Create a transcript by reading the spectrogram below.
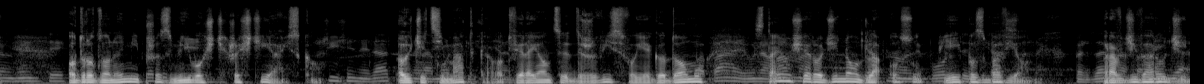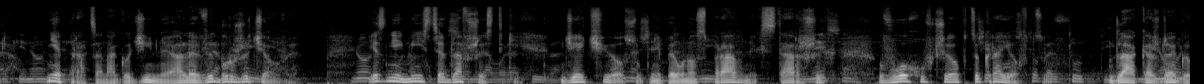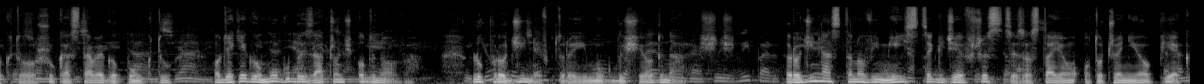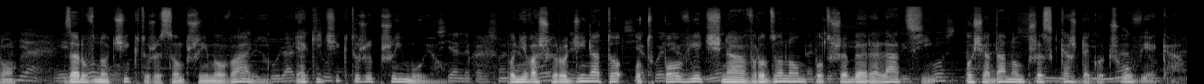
odrodzonymi przez miłość chrześcijańską. Ojciec i matka, otwierający drzwi swojego domu, stają się rodziną dla osób jej pozbawionych. Prawdziwa rodzina, nie praca na godziny, ale wybór życiowy. Jest w niej miejsce dla wszystkich. dzieci, osób niepełnosprawnych, starszych, Włochów czy obcokrajowców. Dla każdego, kto szuka stałego punktu, od jakiego mógłby zacząć od nowa lub rodziny, w której mógłby się odnaleźć. Rodzina stanowi miejsce, gdzie wszyscy zostają otoczeni opieką, zarówno ci, którzy są przyjmowani, jak i ci, którzy przyjmują, ponieważ rodzina to odpowiedź na wrodzoną potrzebę relacji posiadaną przez każdego człowieka.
